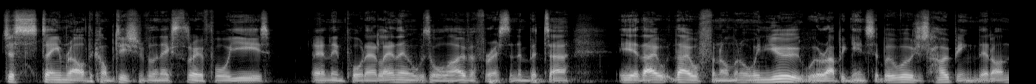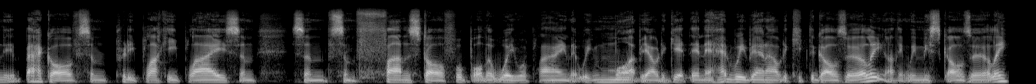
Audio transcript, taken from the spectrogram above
just steamrolled the competition for the next three or four years. And then Port Adelaide, and then it was all over for Essendon. But uh, yeah, they they were phenomenal. We knew we were up against it, but we were just hoping that on the back of some pretty plucky plays, some some some fun style football that we were playing, that we might be able to get there. Now, had we been able to kick the goals early, I think we missed goals early.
